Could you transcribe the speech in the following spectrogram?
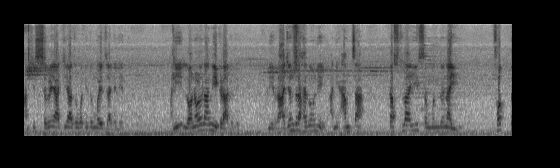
आमचे सगळे आजी आजोबा तिथं मयत झालेले आहेत. आणि लोणावळून आम्ही इकडं आलेलो आहे. आणि राजेंद्र हगवणे आणि आमचा कसलाही संबंध नाही. फक्त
